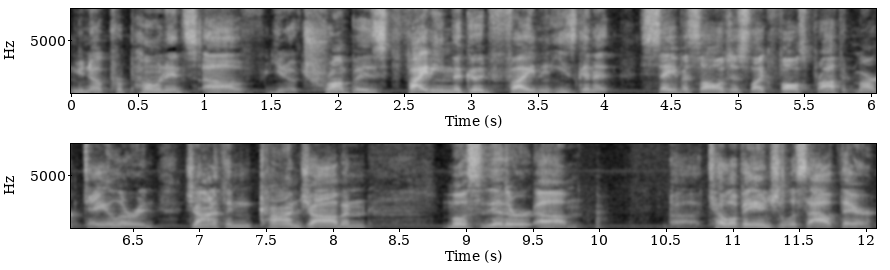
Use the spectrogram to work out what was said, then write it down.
you know proponents of you know Trump is fighting the good fight and he's going to save us all just like false prophet Mark Taylor and Jonathan Conjob and most of the other um, uh, televangelists out there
